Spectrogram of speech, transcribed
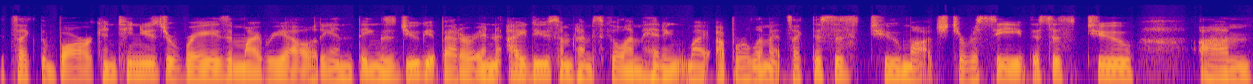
It's like the bar continues to raise in my reality and things do get better. And I do sometimes feel I'm hitting my upper limits. Like this is too much to receive. This is too um,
